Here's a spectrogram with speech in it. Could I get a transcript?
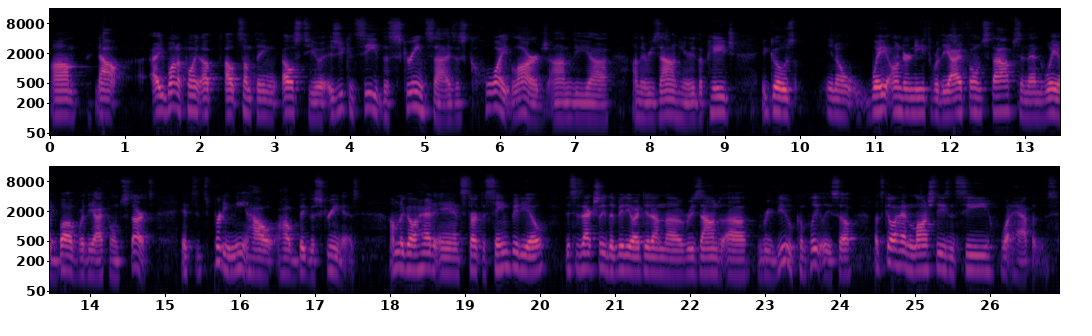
Um, now, I want to point up, out something else to you. As you can see, the screen size is quite large on the uh, on the Rezound here. The page, it goes, you know, way underneath where the iPhone stops and then way above where the iPhone starts. It's, it's pretty neat how, how big the screen is. I'm going to go ahead and start the same video. This is actually the video I did on the Rezound uh, review completely. So let's go ahead and launch these and see what happens.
